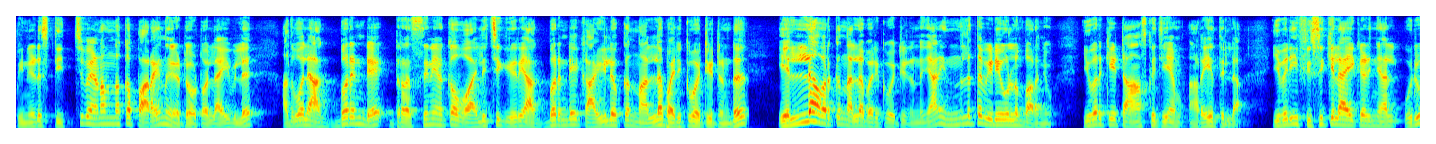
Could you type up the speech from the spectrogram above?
പിന്നീട് സ്റ്റിച്ച് വേണം എന്നൊക്കെ പറയുന്നു കേട്ടോ കേട്ടോ ലൈവിൽ അതുപോലെ അക്ബറിന്റെ ഡ്രസ്സിനെയൊക്കെ വലിച്ചു കീറി അക്ബറിന്റെ കയ്യിലൊക്കെ നല്ല പരിക്ക് പറ്റിയിട്ടുണ്ട്. എല്ലാവർക്കും നല്ല പരിക്ക് പറ്റിയിട്ടുണ്ട്. ഞാൻ ഇന്നലത്തെ വീഡിയോകളിലും പറഞ്ഞു ഇവർക്ക് ഈ ടാസ്ക് ചെയ്യാൻ അറിയത്തില്ല. ഇവർ ഈ ഫിസിക്കലായി കഴിഞ്ഞാൽ ഒരു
